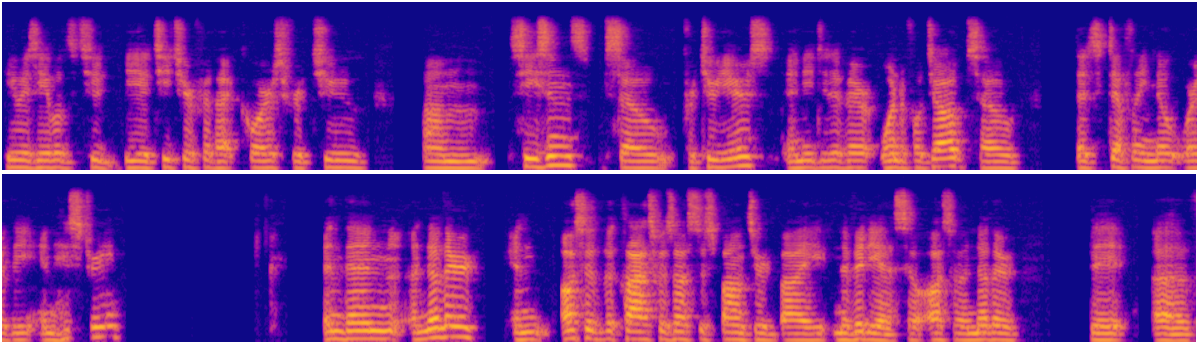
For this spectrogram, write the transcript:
He was able to be a teacher for that course for two um, seasons, so for two years, and he did a very wonderful job. So that's definitely noteworthy in history. And then another, and also the class was also sponsored by NVIDIA, so also another bit of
